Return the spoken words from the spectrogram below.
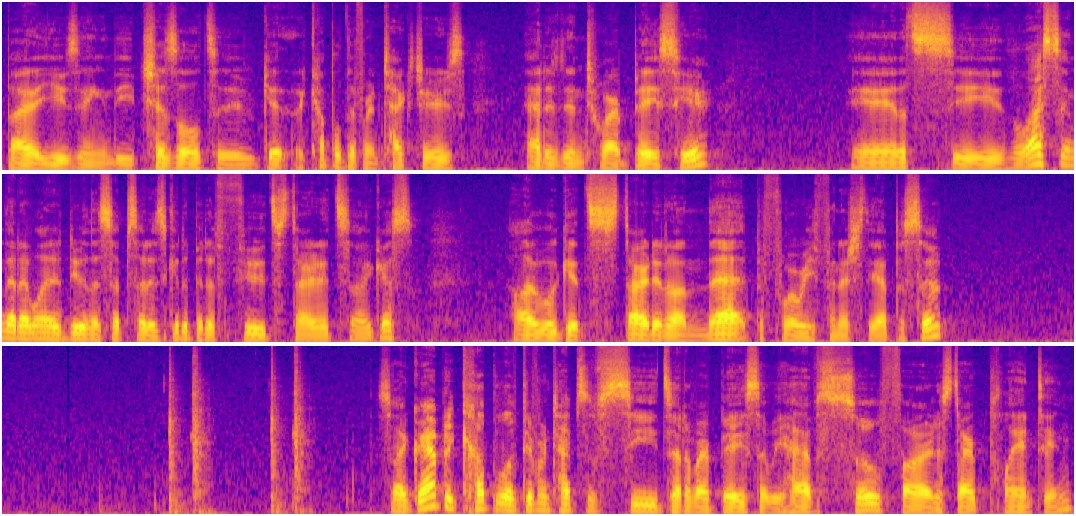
by using the chisel to get a couple different textures added into our base here. And let's see, the last thing that I want to do in this episode is get a bit of food started, so I guess I will get started on that before we finish the episode. So I grabbed a couple of different types of seeds out of our base that we have so far to start planting,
